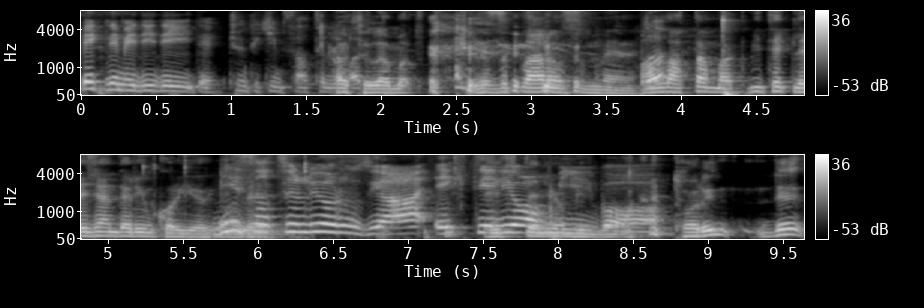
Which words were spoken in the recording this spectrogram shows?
Beklemediği de iyiydi. Çünkü kimse hatırlamadı. Hatırlamadı. Yazıklar olsun be. Allah'tan bak bir tek lejendaryum koruyor. Biz Vallahi. hatırlıyoruz ya. Ekteliyon Bilbo. Bilbo. Thorin de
